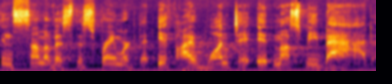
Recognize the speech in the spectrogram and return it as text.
in some of us this framework that if I want it, it must be bad.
